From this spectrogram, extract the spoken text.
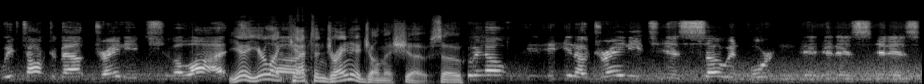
we've talked about drainage a lot. Yeah, you're like Uh, Captain Drainage on this show. So, Well, you know, drainage is so important. It, it is. It is.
